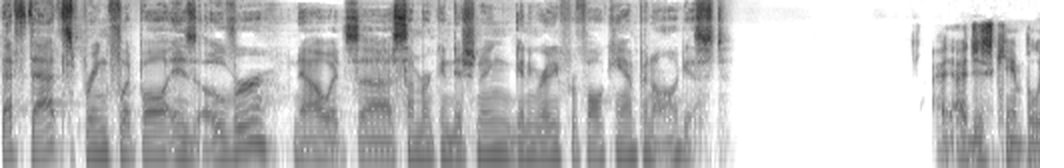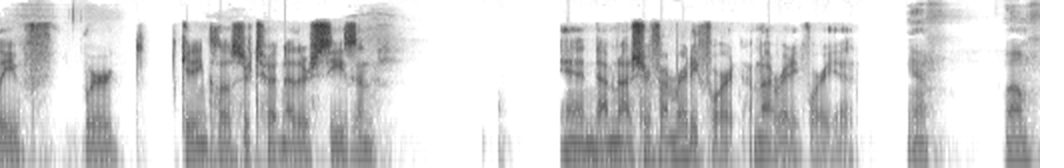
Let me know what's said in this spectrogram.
that's that. Spring football is over. Now it's uh, summer conditioning, getting ready for fall camp in August. I, I just can't believe we're getting closer to another season. And I'm not sure if I'm ready for it. I'm not ready for it yet. Yeah. Well,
